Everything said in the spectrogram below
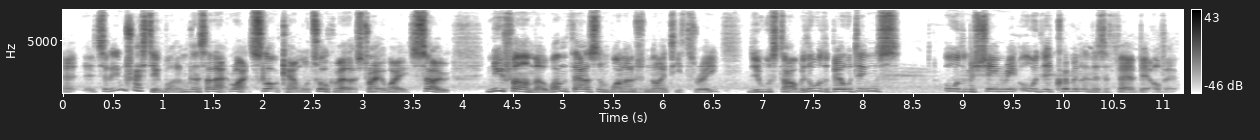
uh, it's an interesting one. I'm going to say that. Right, slot count. We'll talk about that straight away. So, new farmer, 1,193. You will start with all the buildings, all the machinery, all the equipment, and there's a fair bit of it.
